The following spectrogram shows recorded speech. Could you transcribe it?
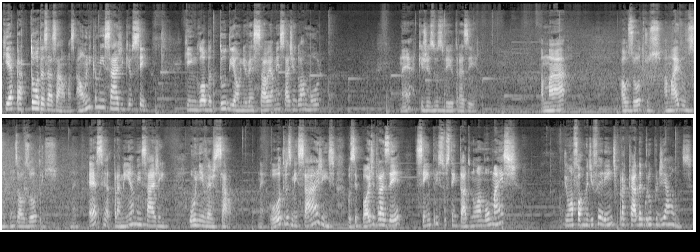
que é para todas as almas. A única mensagem que eu sei que engloba tudo e é universal é a mensagem do amor, né? Que Jesus veio trazer. Amar aos outros, amai-vos uns aos outros, né? Essa para mim é a mensagem universal, né? Outras mensagens você pode trazer sempre sustentado no amor, mas de uma forma diferente para cada grupo de almas.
